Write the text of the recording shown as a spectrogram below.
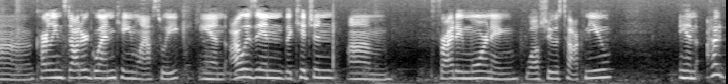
uh, Carlene's daughter Gwen came last week, and I was in the kitchen um, Friday morning while she was talking to you, and I,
